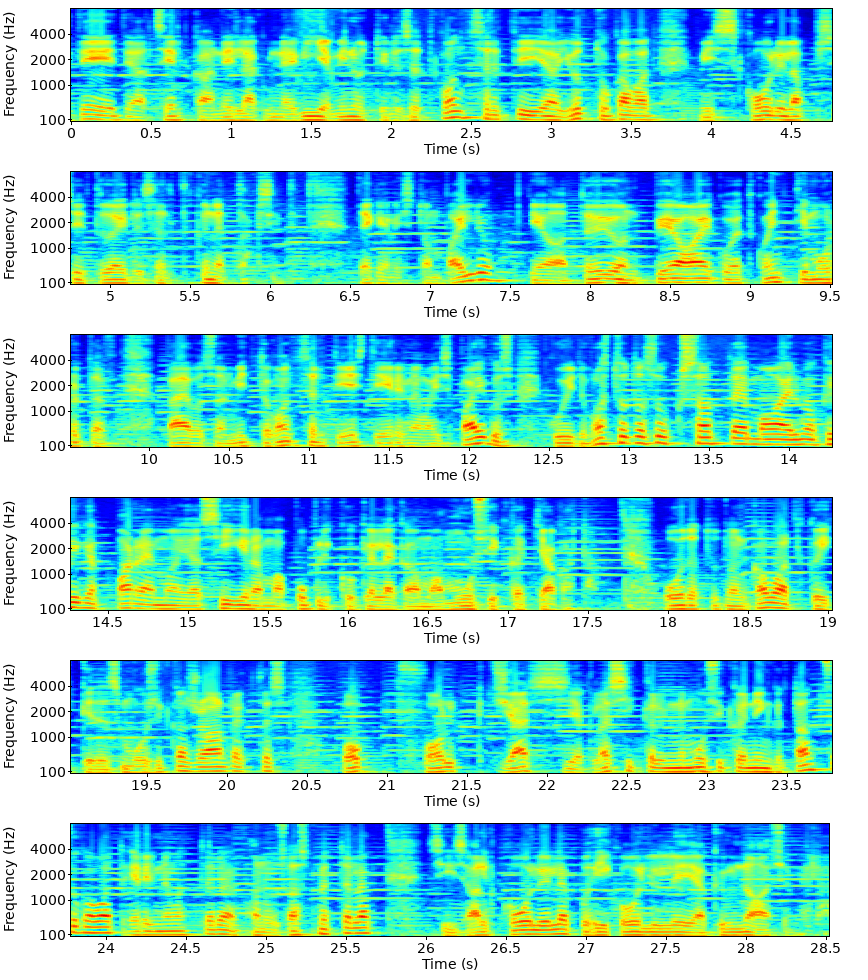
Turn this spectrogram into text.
ideed ja circa neljakümne viie minutilised kontserdi ja jutukavad, mis koolilapsi tõeliselt kõnetaksid. tegemist on palju ja töö on peaaegu et kontimurdev. päevas on mitu kontserti Eesti erinevais paigus, kuid vastutasuks saate maailma kõige parema ja siirama publiku, kellega oma muusikat jagada. oodatud on kavad kõikides muusikažanrites pop, folk, džäss ja klassikaline muusika ning tantsukavad erinevatele vanusastmetele, siis algkoolile, põhikoolile ja gümnaasiumile.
